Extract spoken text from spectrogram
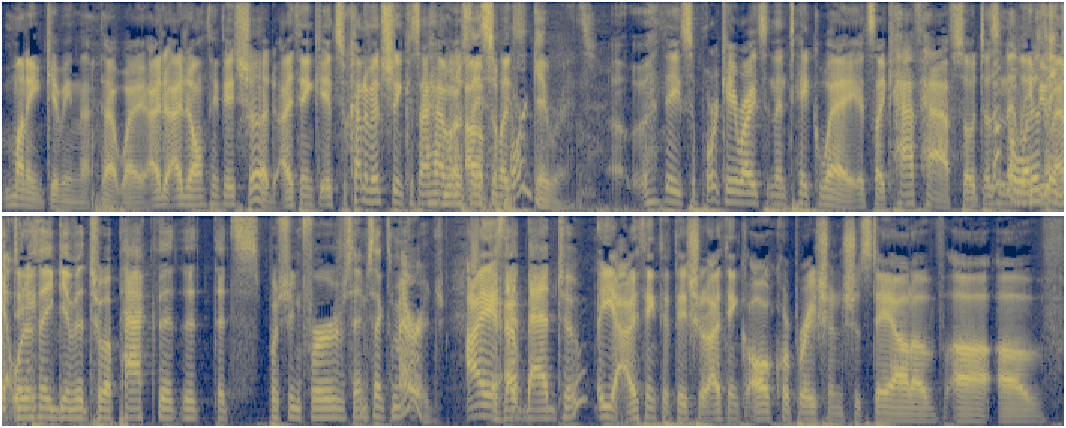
money giving that that way. I, I don't think they should. I think it's kind of interesting because I have what if a, they a support place- gay rights? they support gay rights and then take away. It's like half half, so it doesn't No, what if they what if they give it to a pack that, that that's pushing for same sex marriage? I- Is that I- bad too? Yeah, I think that they should. I think all corporations should stay out of uh, of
